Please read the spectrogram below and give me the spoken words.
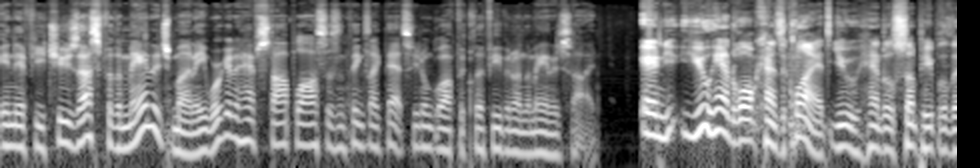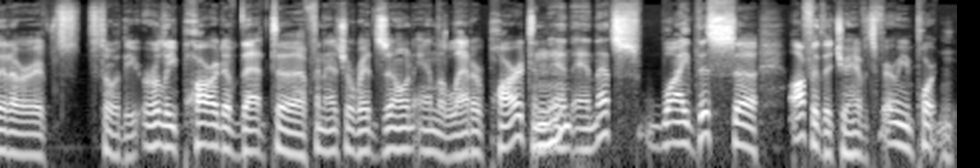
and if you choose us for the managed money, we're going to have stop losses and things like that, so you don't go off the cliff even on the managed side. And you handle all kinds of clients. You handle some people that are sort of the early part of that uh, financial red zone and the latter part, and, mm-hmm. and, and that's why this uh, offer that you have is very important.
